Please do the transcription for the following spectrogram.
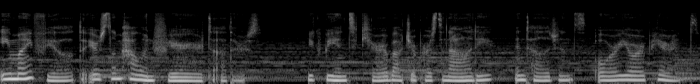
You might feel that you're somehow inferior to others. You could be insecure about your personality, intelligence, or your appearance.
